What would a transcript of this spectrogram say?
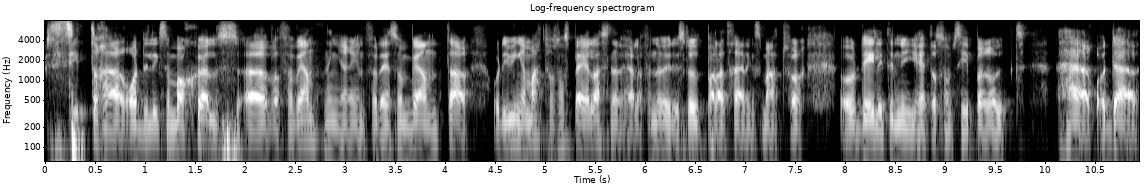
sitter här och det liksom bara sköljs över förväntningar inför det som väntar. Och det är ju inga matcher som spelas nu heller för nu är det slut på alla träningsmatcher och det är lite nyheter som sipprar ut här och där.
